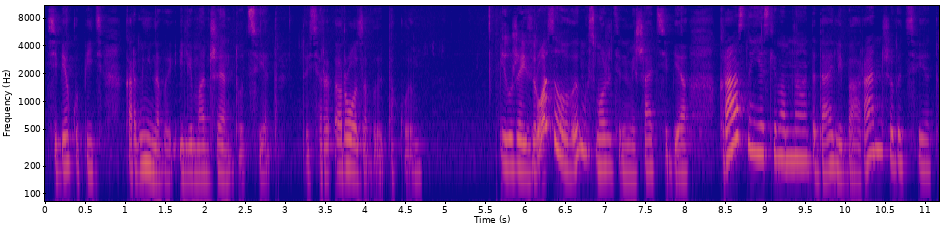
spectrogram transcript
себе купить карминовый или мадженту цвет, то есть розовую такую. И уже из розового вы сможете намешать себе красный, если вам надо, да, либо оранжевый цвет.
